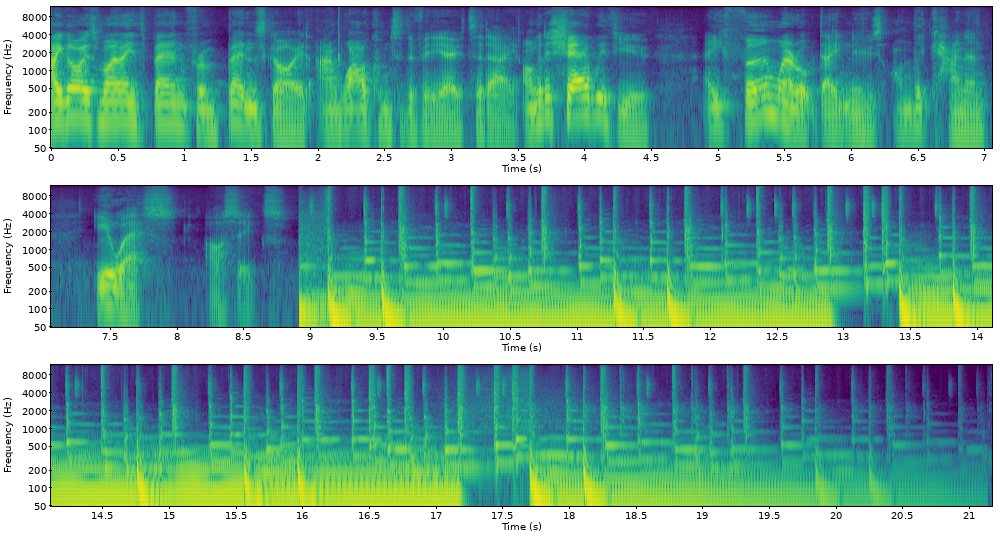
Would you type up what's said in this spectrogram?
Hi guys, my name's Ben from Ben's Guide and welcome to the video today. I'm going to share with you a firmware update news on the Canon EOS R6.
